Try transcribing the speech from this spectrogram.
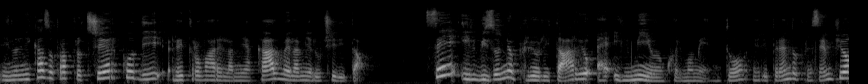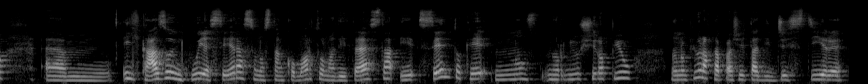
in ogni caso proprio cerco di ritrovare la mia calma e la mia lucidità. Se il bisogno prioritario è il mio in quel momento, e riprendo per esempio ehm, il caso in cui è sera, sono stanco morto, mal di testa e sento che non, non riuscirò più, non ho più la capacità di gestire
